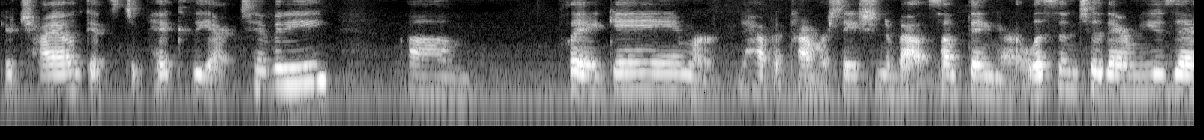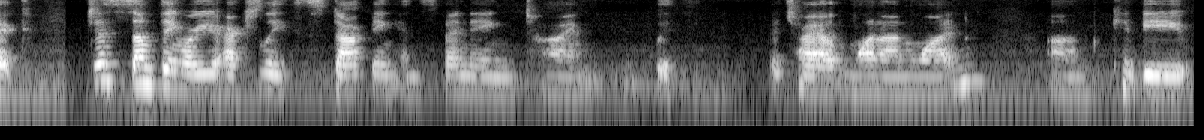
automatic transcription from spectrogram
your child gets to pick the activity, um, play a game, or have a conversation about something, or listen to their music. Just something where you're actually stopping and spending time with a child one on one can be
